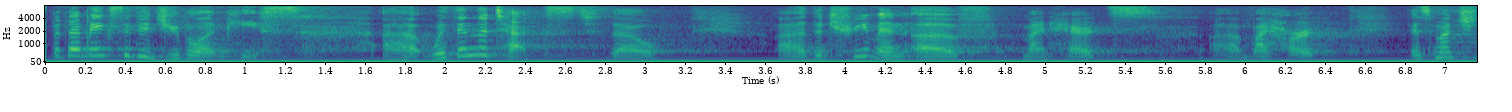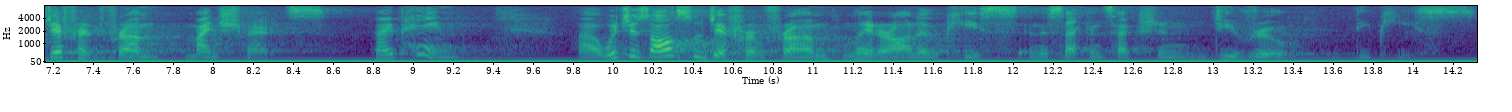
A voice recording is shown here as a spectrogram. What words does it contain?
but that makes it a jubilant piece. Uh, within the text, though, uh, the treatment of mein Herz, uh, my heart, is much different from mein Schmerz, my pain, uh, which is also different from, later on in the piece, in the second section, die Ruhe, the peace.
